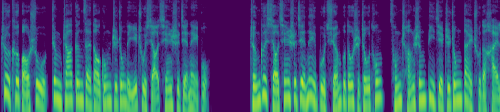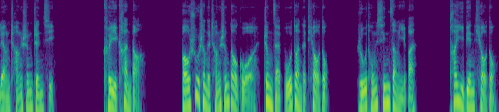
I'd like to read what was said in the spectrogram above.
这棵宝树正扎根在道宫之中的一处小千世界内部，整个小千世界内部全部都是周通从长生地界之中带出的海量长生真气。可以看到，宝树上的长生道果正在不断的跳动，如同心脏一般。他一边跳动，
